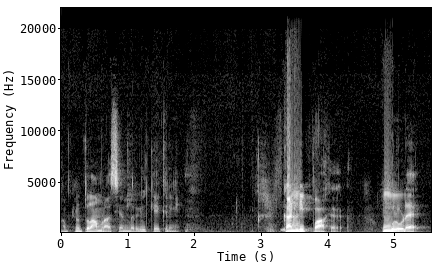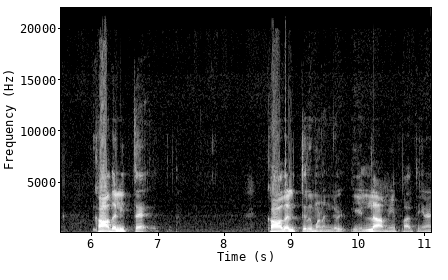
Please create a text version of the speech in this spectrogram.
அப்படின்னு துலாம் ராசி அன்பர்கள் கேட்குறீங்க கண்டிப்பாக உங்களோட காதலித்த காதல் திருமணங்கள் எல்லாமே பார்த்தீங்கன்னா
